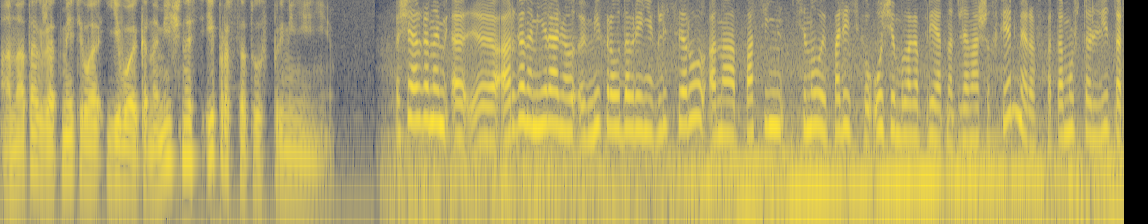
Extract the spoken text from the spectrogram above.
Она также отметила его экономичность и простоту в применении. Вообще органоминеральное э, микроудобрение глицерол, она по ценовой политике очень благоприятна для наших фермеров, потому что литр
